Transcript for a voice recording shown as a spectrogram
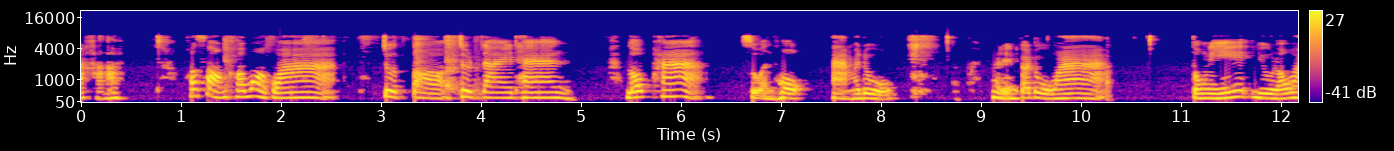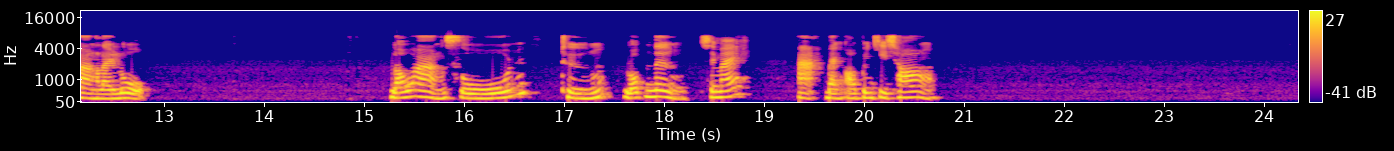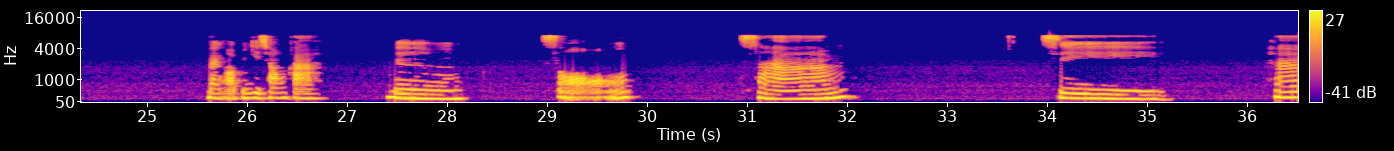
นะคะ ข้อสองเขาบอกว่า จุดต่อจุดใดแทนลบห้าส่วนหกอ่ามาดูประเด็นก็ดูว่า ตรงนี้อยู่ระหว่างอะไรลูก ระหว่างศูนย์ถึงลบหนึ่งใช่ไหมอะแบ่งออกเป็นกี่ช่อง แบ่งออกเป็นกี่ช่องคะหนึ่ง สองสามสี่ห้า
